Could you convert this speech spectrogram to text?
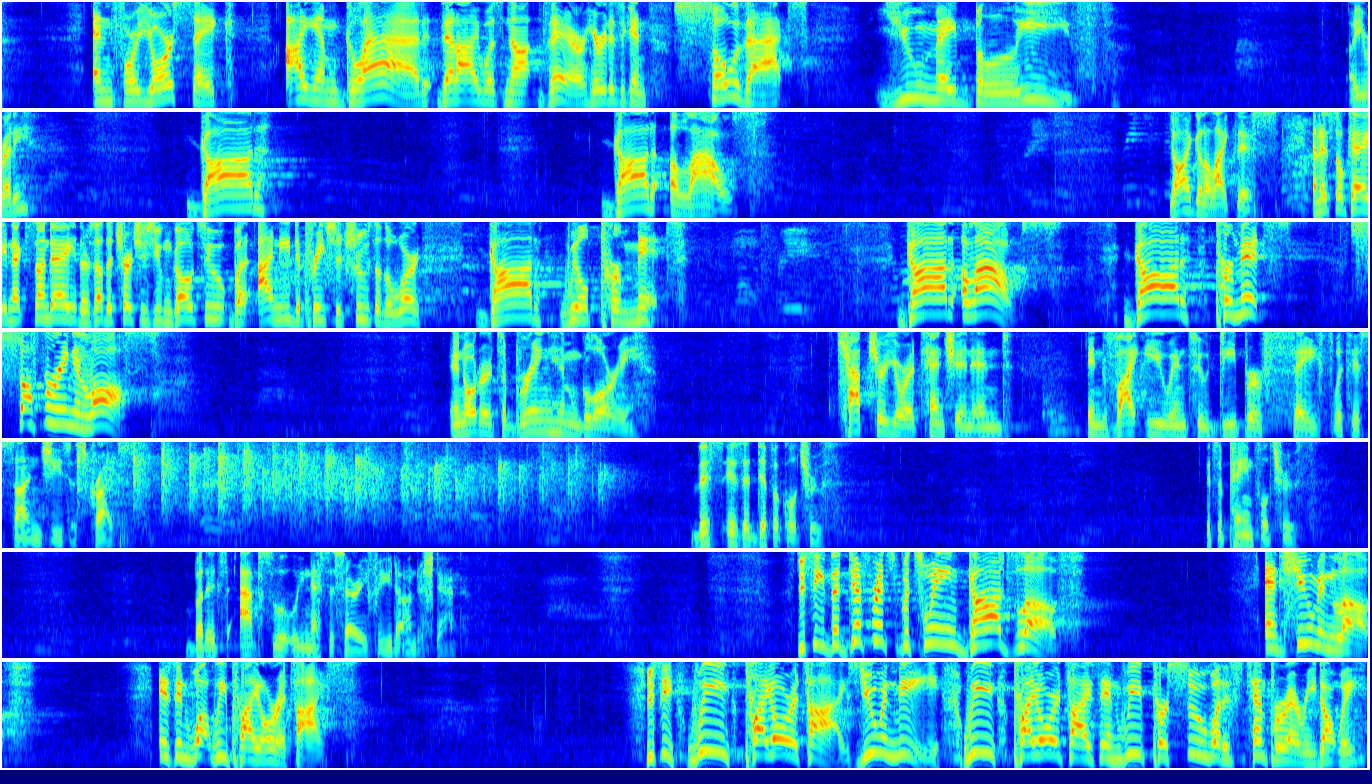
and for your sake, I am glad that I was not there. Here it is again, so that you may believe. Are you ready? God God allows. Y'all ain't gonna like this. And it's okay, next Sunday, there's other churches you can go to, but I need to preach the truth of the word. God will permit, God allows, God permits suffering and loss in order to bring Him glory capture your attention and invite you into deeper faith with his son, Jesus Christ. This is a difficult truth. It's a painful truth. But it's absolutely necessary for you to understand. You see, the difference between God's love and human love is in what we prioritize. You see, we prioritize, you and me, we prioritize and we pursue what is temporary, don't we?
